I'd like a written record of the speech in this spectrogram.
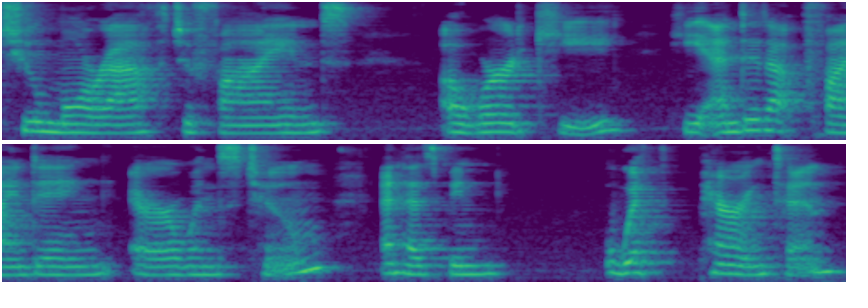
to Morath to find a Wyrdkey, he ended up finding Erawan's tomb and has been with Perrington.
